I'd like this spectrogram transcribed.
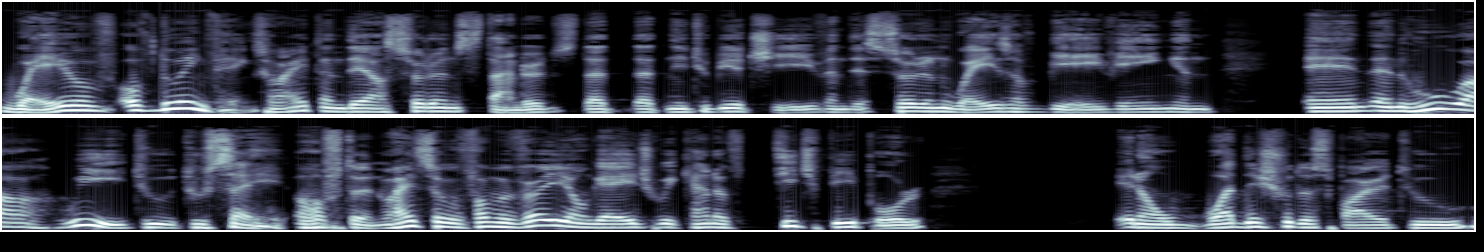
way of, of doing things, right? And there are certain standards that, that need to be achieved and there's certain ways of behaving and, and, and who are we to, to say often, right? So from a very young age, we kind of teach people, you know, what they should aspire to,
